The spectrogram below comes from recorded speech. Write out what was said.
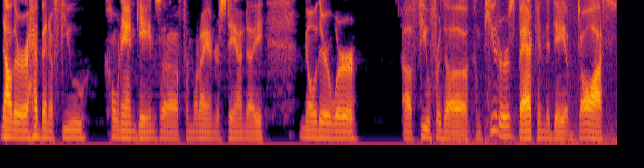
Now, there have been a few Conan games, uh, from what I understand. I know there were a few for the computers back in the day of DOS.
